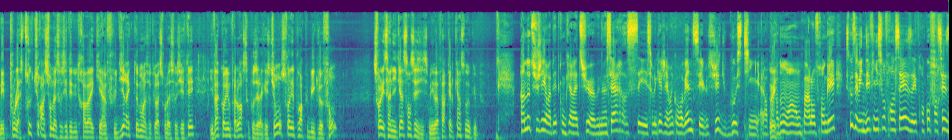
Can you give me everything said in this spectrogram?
mais pour la structuration de la société du travail qui influe directement la structuration de la société, il va quand même falloir se poser la question, soit les pouvoirs publics le font, soit les syndicats s'en saisissent, mais il va falloir quelqu'un s'en occupe. Un autre sujet, on va peut-être conclure là-dessus, euh, Benoît Serre, c'est sur lequel j'aimerais qu'on revienne, c'est le sujet du ghosting. Alors pardon, hein, on parle en franglais. Est-ce que vous avez une définition française et franco-française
